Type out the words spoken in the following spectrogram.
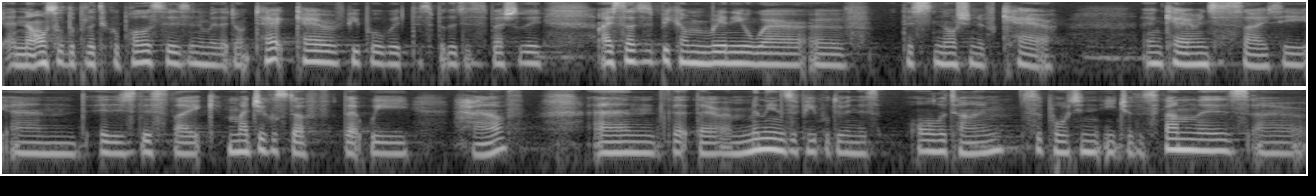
and also the political policies in a way that don't take care of people with disabilities, especially. I started to become really aware of this notion of care and care in society and it is this like magical stuff that we have and that there are millions of people doing this all the time supporting each other's families uh,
